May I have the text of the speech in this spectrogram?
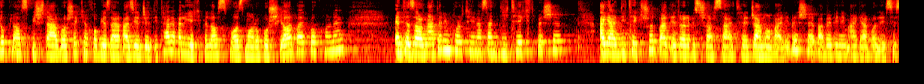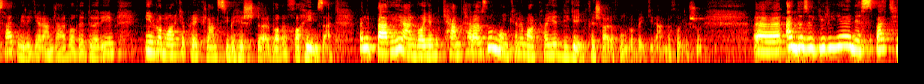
دو plus بیشتر باشه که خب یه ذره قضیه جدی تره ولی یک plus باز ما رو هوشیار باید بکنه. انتظار نداریم پروتئین اصلا detect بشه. اگر detect شد بعد ادرار 24 ساعته جمع آوری بشه و ببینیم اگر بالای 300 میلی گرم در واقع داریم این رو مارک پره‌اکلامپسی بهش در واقع خواهیم زد. ولی بقیه انواع کمتر از اون ممکنه مارک های دیگه فشار خون رو بگیرن به خودشون. اندازه‌گیری نسبت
